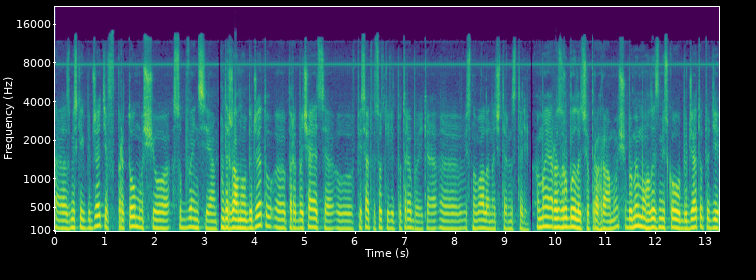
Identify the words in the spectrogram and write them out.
Е, З міських бюджетів, при тому, що субвенція державного бюджету е, передбачається е, в 50% від потреби, яка існувала на 2014 рік. Ми розробили цю програму, щоб ми могли з міського бюджету тоді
